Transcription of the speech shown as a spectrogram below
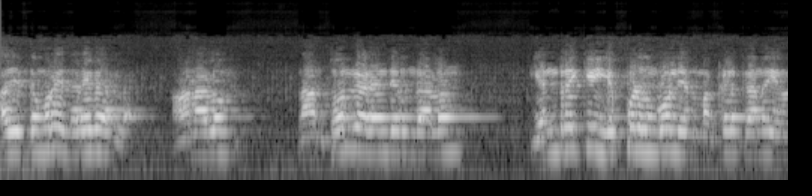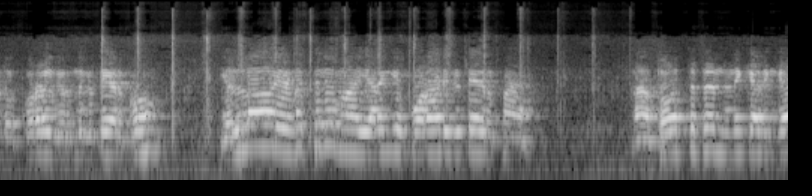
அது இந்த முறை நிறைவேறல. ஆனாலும் நான் தோல்வி அடைந்திருந்தாலும் என்றைக்கும் எப்பொழுதும் போல் என் மக்களுக்கான என்னுடைய குரல் இருந்துகிட்டே இருக்கும். எல்லா இடத்திலும் நான் இறங்கி போராடிக்கிட்டே இருப்பேன். நான் தோத்துட்டேன்னு நினைக்காதீங்க.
